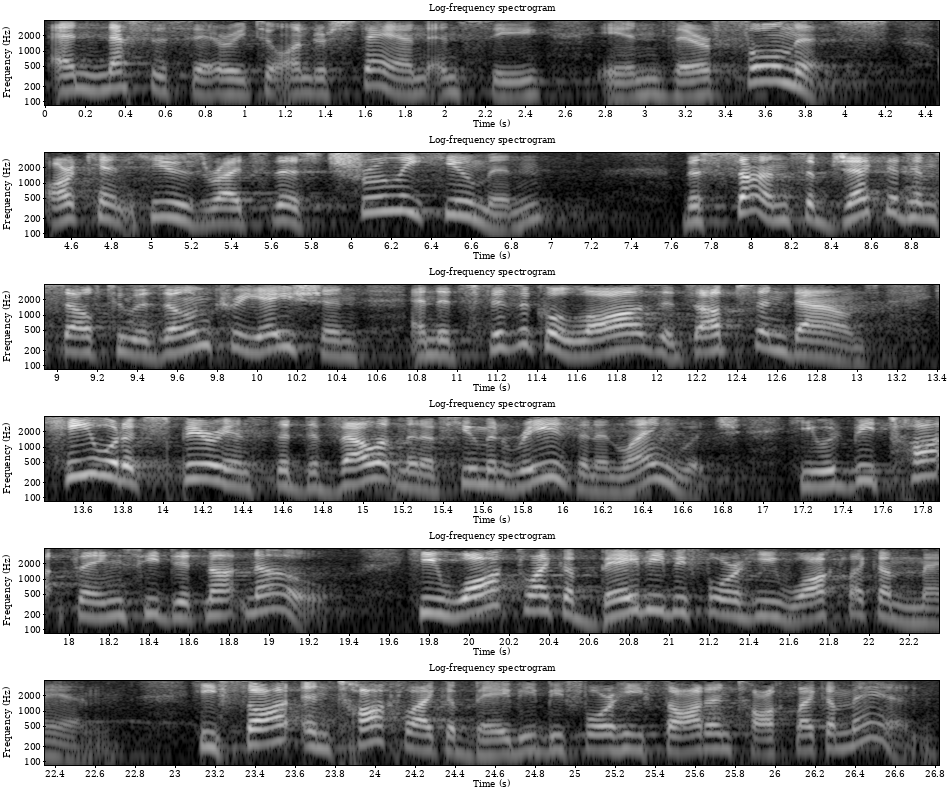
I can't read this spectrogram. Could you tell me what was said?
and necessary to understand and see in their fullness. R. Kent Hughes writes this Truly human, the Son subjected himself to his own creation and its physical laws, its ups and downs. He would experience the development of human reason and language. He would be taught things he did not know. He walked like a baby before he walked like a man. He thought and talked like a baby before he thought and talked like a man.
